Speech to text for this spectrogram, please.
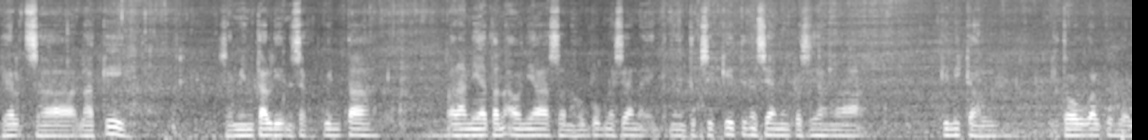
health sa laki sa mental di na sa kwinta para niya tanaw niya sa nahubog na siya na, na intoxicated na siya ng kasiyang nga chemical ito alcohol.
